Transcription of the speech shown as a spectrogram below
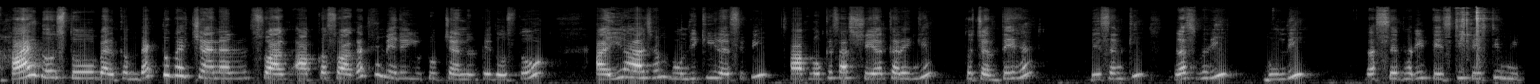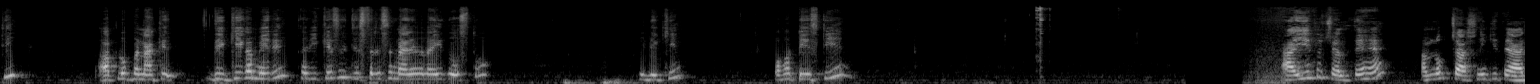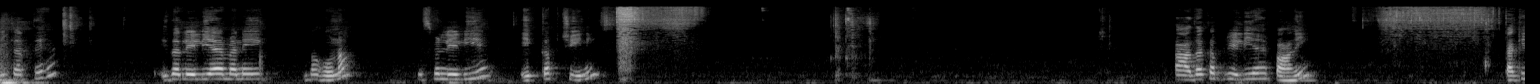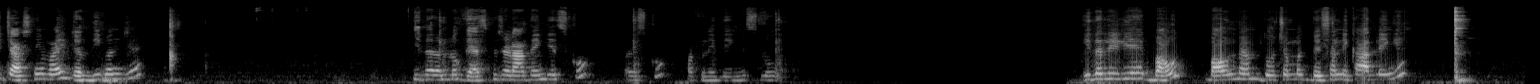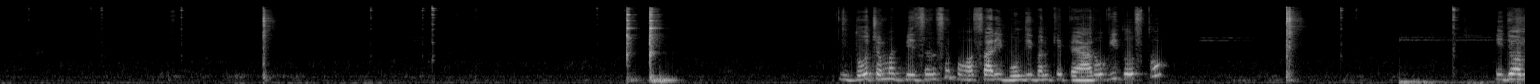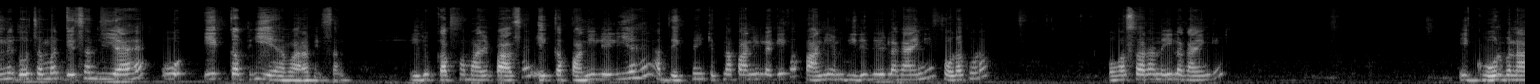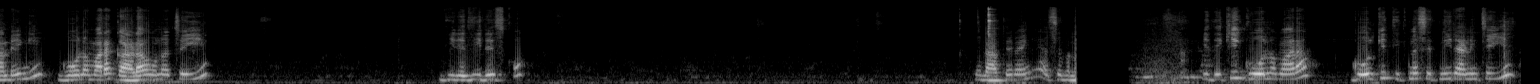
हाय दोस्तों welcome back to my channel स्वागत आपका स्वागत है मेरे यूट्यूब चैनल पे दोस्तों। आइए, आज हम बूंदी की रेसिपी आप लोगों के साथ शेयर करेंगे। तो चलते हैं बेसन की रस भरी बूंदी, रस से भरी टेस्टी टेस्टी मीठी। आप लोग बना के देखिएगा मेरे तरीके से, जिस तरह से मैंने बनाई दोस्तों। ये देखिए, बहुत टेस्टी है। आइए तो चलते हैं। हम लोग चाशनी की तैयारी करते हैं। इधर ले लिया है मैंने एक भगोना। इसमें ले लिए एक कप चीनी। आधा कप ले लिया है पानी, ताकि चाशनी हमारी जल्दी बन जाए। इधर हम लोग गैस पे चढ़ा देंगे इसको और इसको पकने देंगे स्लो। इधर ले लिया एक बाउल। बाउल में हम दो चम्मच बेसन निकाल लेंगे। दो चम्मच बेसन से बहुत सारी बूंदी बन के तैयार होगी दोस्तों। ये जो हमने दो चम्मच बेसन लिया है, वो एक कप ही है हमारा बेसन। ये जो कप हमारे पास है, एक कप पानी ले लिया है। अब देखते हैं कितना पानी लगेगा। पानी हम धीरे धीरे लगाएँगे थोड़ा थोड़ा बहुत सारा नहीं लगाएँगे। एक घोल बना लेंगे। घोल हमारा गाढ़ा होना चाहिए। धीरे धीरे इसको। मिलाते रहेंगे, ऐसे बना। ये देखिए, घोल हमारा, घोल की थिकनेस इतनी रहनी चाहिए।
